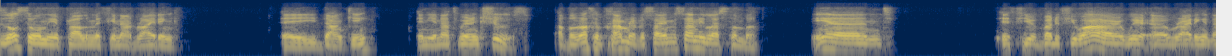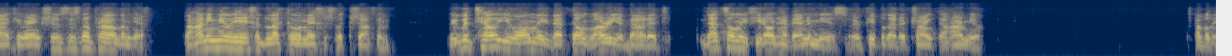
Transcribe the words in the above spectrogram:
is also only a problem if you're not riding a donkey and you're not wearing shoes. And if you, but if you are uh, riding a donkey wearing shoes, there's no problem here. We would tell you only that don't worry about it. That's only if you don't have enemies or people that are trying to harm you. But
